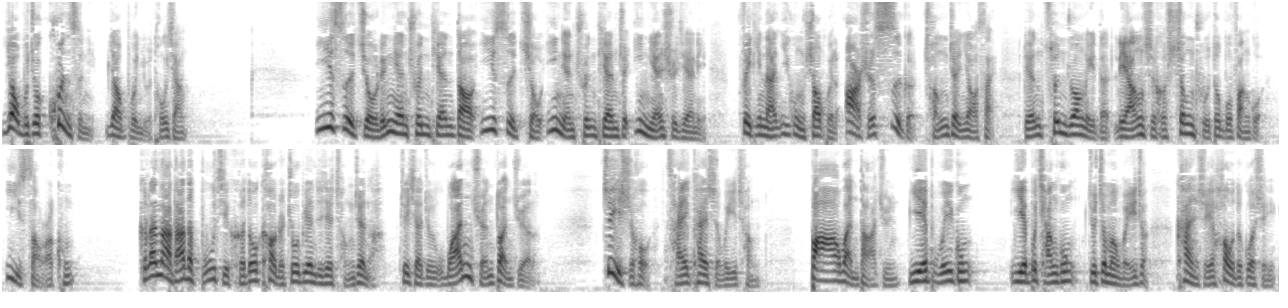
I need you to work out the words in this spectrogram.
要不就困死你，要不你就投降。一四九零年春天到一四九一年春天这一年时间里，费迪南一共烧毁了二十四个城镇要塞，连村庄里的粮食和牲畜都不放过，一扫而空。格拉纳达的补给可都靠着周边这些城镇啊，这下就完全断绝了。这时候才开始围城，八万大军也不围攻，也不强攻，就这么围着，看谁耗得过谁。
